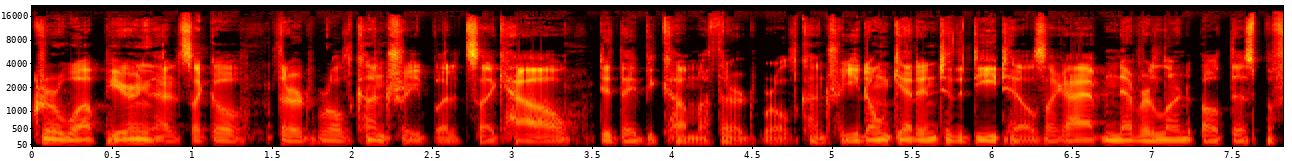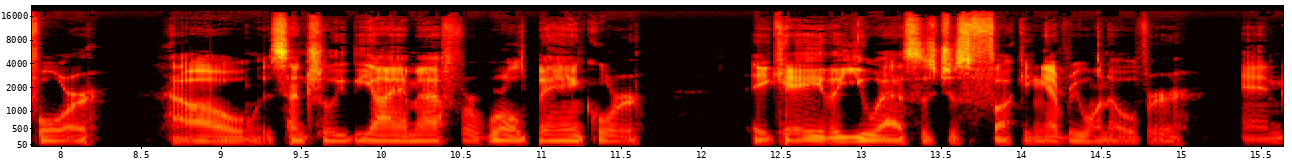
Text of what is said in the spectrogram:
grow up hearing that it's like, oh, third world country, but it's like, how did they become a third world country? You don't get into the details. Like, I have never learned about this before. How essentially the IMF or World Bank or AKA the US is just fucking everyone over and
